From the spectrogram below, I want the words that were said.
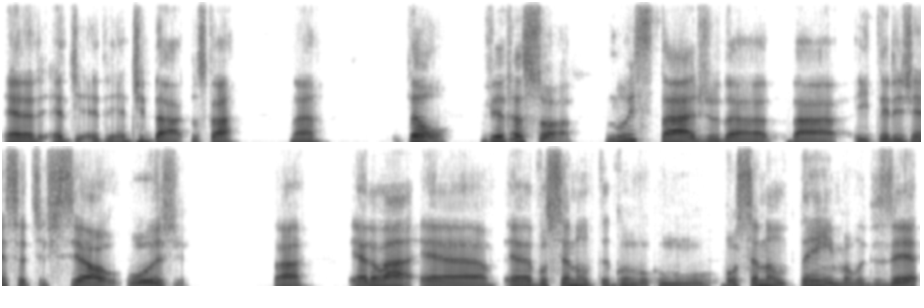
é, de, de, dados. Tá? Né? Então, veja só, no estágio da, da inteligência artificial hoje, tá? ela é, é, você, não, você não tem, vamos dizer,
